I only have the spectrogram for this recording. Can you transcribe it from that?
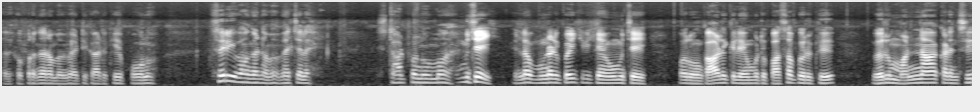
அதுக்கப்புறம் தான் நம்ம மேட்டுக்காடுக்கே போகணும். சரி வாங்க நம்ம மேய்ச்சலை ஸ்டார்ட் பண்ணுவோமா? உமிச்சை எல்லாம் முன்னாடி போய்க்கிருக்கேன் உமிச்சை ஒரு உங்கள் காலுக்குள்ள எம்பிட்டு பசப்பு இருக்குது வெறும் மண்ணாக கடைஞ்சி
